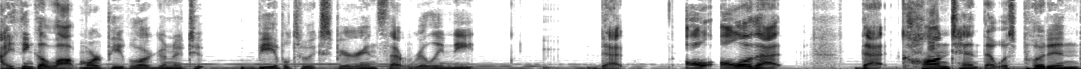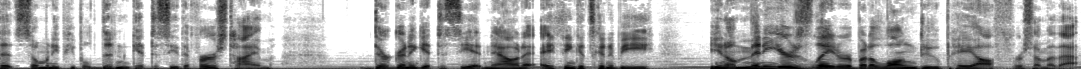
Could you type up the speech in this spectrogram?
I think a lot more people are going to be able to experience that really neat that all all of that that content that was put in that so many people didn't get to see the first time. They're going to get to see it now, and I think it's going to be, you know, many years later, but a long due payoff for some of that.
